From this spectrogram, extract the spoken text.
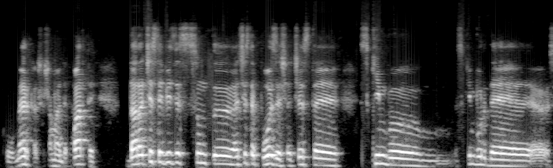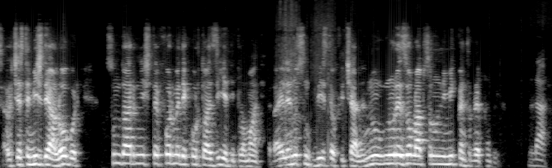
cu Merkel și așa mai departe. Dar aceste vize sunt, aceste poze și aceste schimb, schimburi de, aceste mici dialoguri sunt doar niște forme de curtoazie diplomatică. Da? Ele nu sunt vizite oficiale, nu, nu rezolvă absolut nimic pentru Republică. Da.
